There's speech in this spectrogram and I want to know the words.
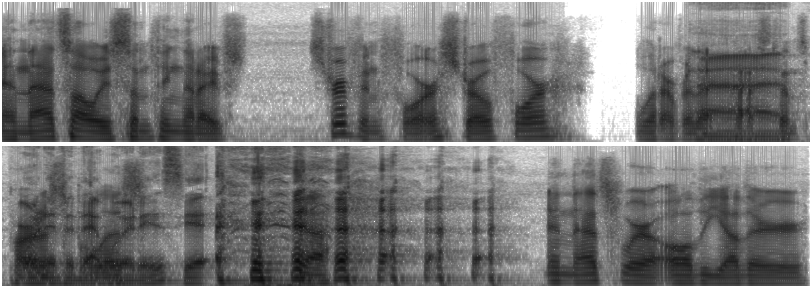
And that's always something that I've striven for, strove for, whatever that uh, past tense participle that is. word is. Yeah. yeah. And that's where all the other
